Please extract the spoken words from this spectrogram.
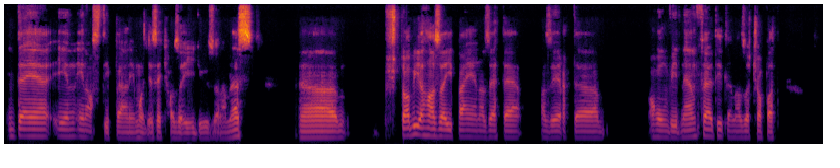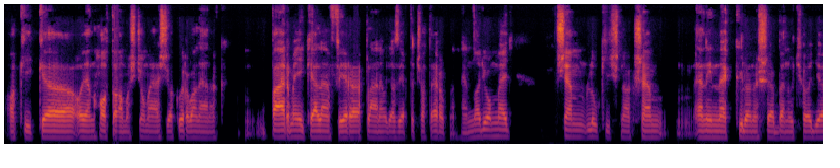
de én, én azt tippelném, hogy ez egy hazai győzelem lesz. Stabil hazai pályán az ETE, azért a Honvéd nem feltétlen az a csapat, akik olyan hatalmas nyomást gyakorolnának bármelyik ellenfélre, pláne, hogy azért a csatároknak nem nagyon megy, sem Lukicsnak, sem Eninnek különösebben, úgyhogy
